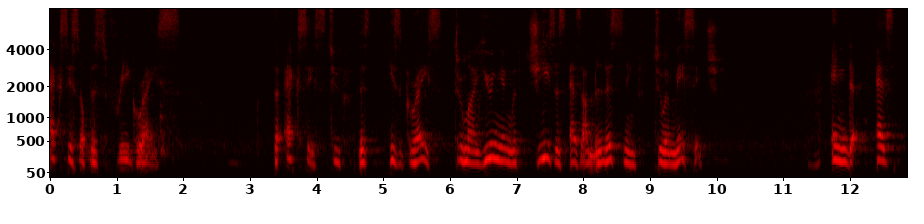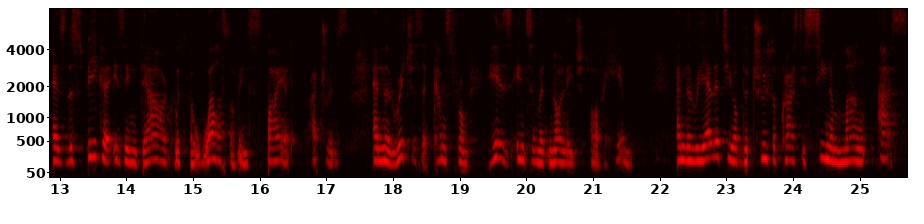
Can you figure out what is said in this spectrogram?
access of this free grace, the access to this his grace through my union with Jesus as I'm listening to a message. And as, as the speaker is endowed with a wealth of inspired utterance and the riches that comes from his intimate knowledge of him. And the reality of the truth of Christ is seen among us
